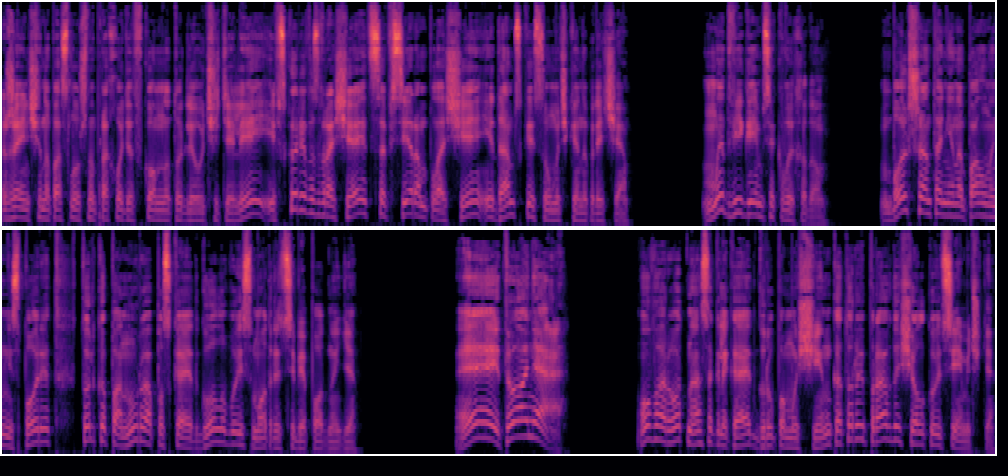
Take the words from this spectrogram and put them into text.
Женщина послушно проходит в комнату для учителей и вскоре возвращается в сером плаще и дамской сумочкой на плече. Мы двигаемся к выходу. Больше Антонина Павловна не спорит, только понуро опускает голову и смотрит себе под ноги. «Эй, Тоня!» У ворот нас окликает группа мужчин, которые правда щелкают семечки.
